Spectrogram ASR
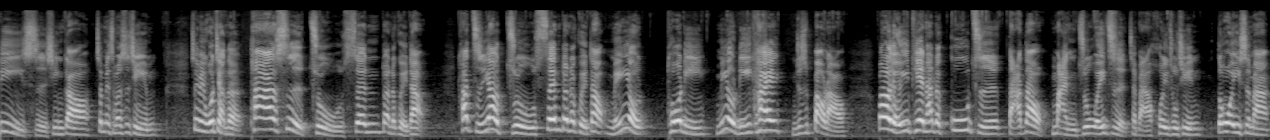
历史新高，证明什么事情？证明我讲的，它是主升段的轨道，它只要主升段的轨道没有脱离、没有离开，你就是暴牢。暴牢有一天它的估值达到满足为止，再把它获利出清，懂我意思吗？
